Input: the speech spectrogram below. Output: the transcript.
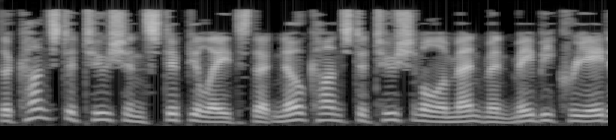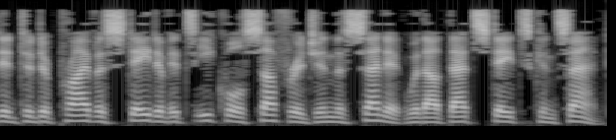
The Constitution stipulates that no constitutional amendment may be created to deprive a state of its equal suffrage in the Senate without that state's consent.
